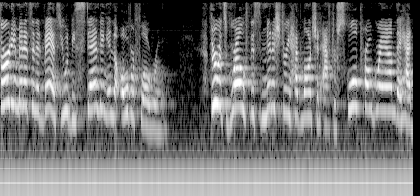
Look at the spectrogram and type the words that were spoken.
30 minutes in advance, you would be standing in the overflow room. Through its growth, this ministry had launched an after school program, they had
